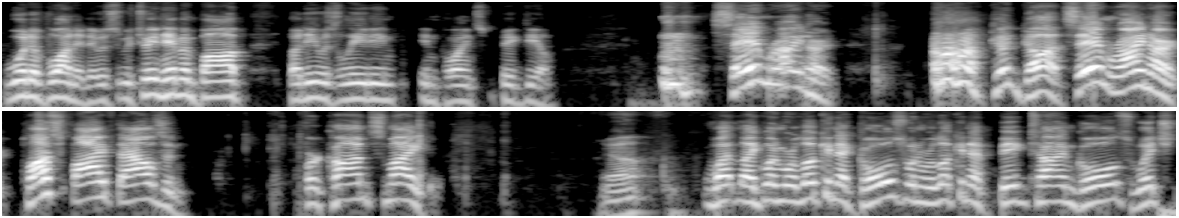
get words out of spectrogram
would have won it. It was between him and Bob, but he was leading in points. Big deal. Sam Reinhart. Good God. Sam Reinhart plus 5,000 for Conn Smythe. Yeah. What, like when we're looking at goals, when we're looking at big time goals, which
